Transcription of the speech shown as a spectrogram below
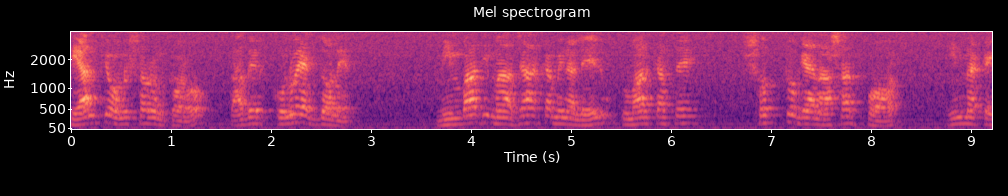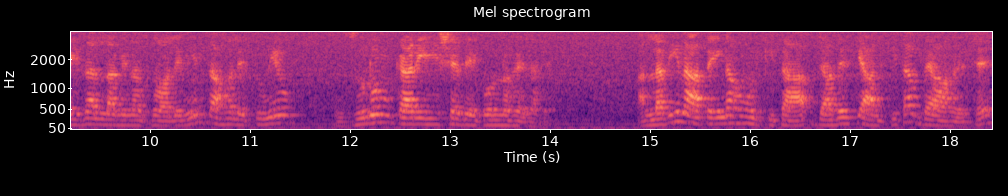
খেয়ালকে অনুসরণ করো, তাদের কোনো এক দলের মিম্বাদি মা যা কামিনালের তোমার কাছে সত্য জ্ঞান আসার পর ইন্না কাইজাল্লা মিনা জলিমিন তাহলে তুমিও জুলুমকারী হিসেবে গণ্য হয়ে যাবে। আল্লাদিন আতাইনাহুল কিতাব, যাদেরকে আল কিতাব দেওয়া হয়েছে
